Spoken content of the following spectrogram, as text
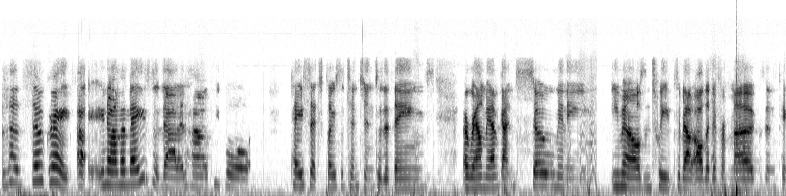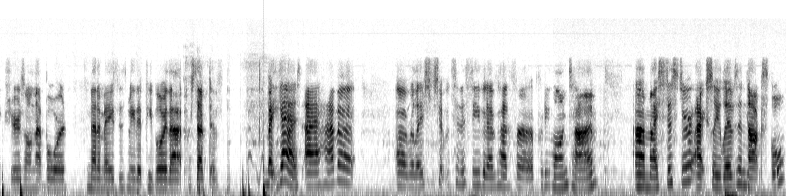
That's so great. Uh, you know, I'm amazed at that and how people pay such close attention to the things around me. I've gotten so many emails and tweets about all the different mugs and pictures on that board. That amazes me that people are that perceptive. But yes, I have a, a relationship with Tennessee that I've had for a pretty long time. Um, my sister actually lives in Knoxville.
